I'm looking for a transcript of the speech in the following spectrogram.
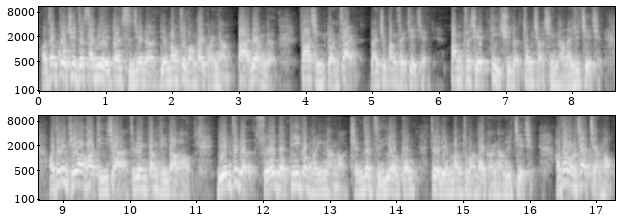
啊，在过去这三月一段时间呢，联邦住房贷款银行大量的发行短债来去帮谁借钱。帮这些地区的中小型银行来去借钱，好，这边题外话提一下啦，这边刚提到了哈，连这个所谓的第一共和银行哦，前阵子也有跟这个联邦住房贷款银行去借钱。好，再往下讲哦，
